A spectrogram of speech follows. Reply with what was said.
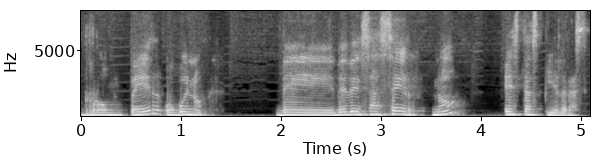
romper o bueno, de, de deshacer, ¿no? Estas piedras.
